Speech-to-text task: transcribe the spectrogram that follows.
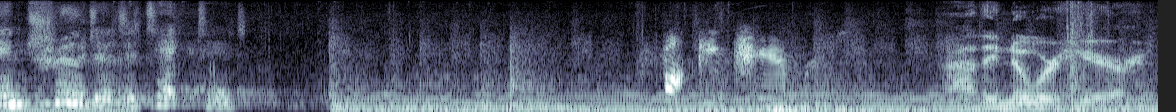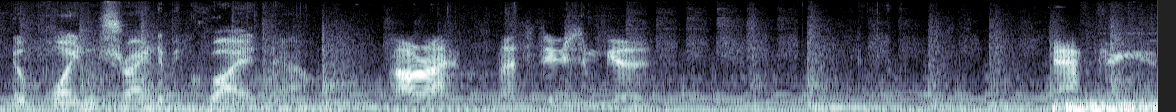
Intruder detected. Fucking cameras. Ah, they know we're here. No point in trying to be quiet now. All right, let's do some good. After you.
